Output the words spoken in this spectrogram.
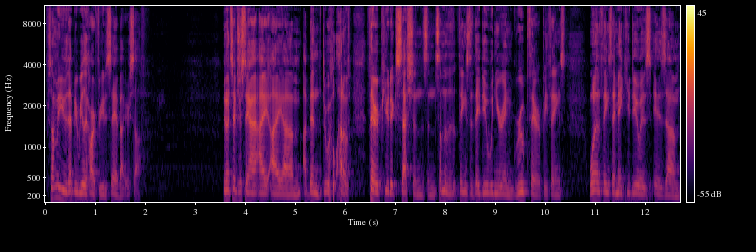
For some of you, that'd be really hard for you to say about yourself. You know, it's interesting. I, I, I, um, I've been through a lot of therapeutic sessions, and some of the things that they do when you're in group therapy things. One of the things they make you do is, is um,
